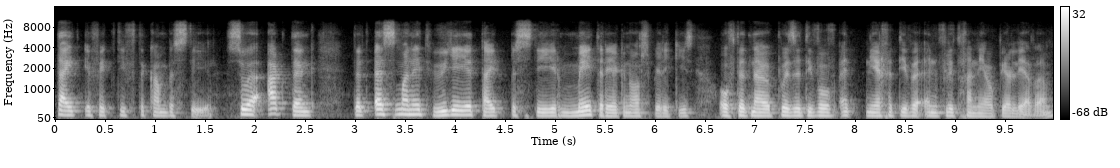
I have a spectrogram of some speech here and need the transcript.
tyd effektief te kan bestuur. So ek dink dit is maar net hoe jy jou tyd bestuur met rekenaarspeletjies of dit nou 'n positiewe of 'n negatiewe invloed gaan hê op jou lewe.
